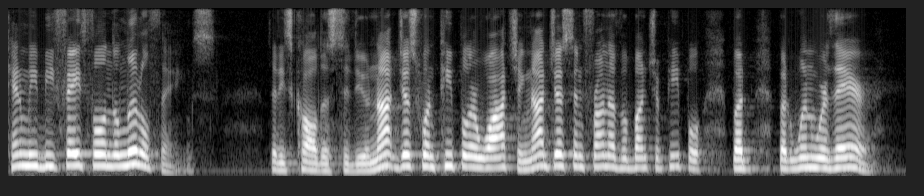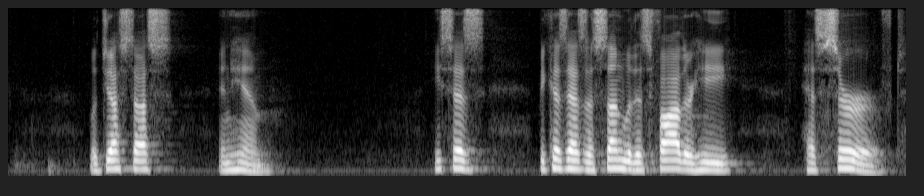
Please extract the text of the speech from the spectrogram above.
Can we be faithful in the little things that He's called us to do? Not just when people are watching, not just in front of a bunch of people, but, but when we're there with just us and Him. He says, because as a son with his father, he has served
